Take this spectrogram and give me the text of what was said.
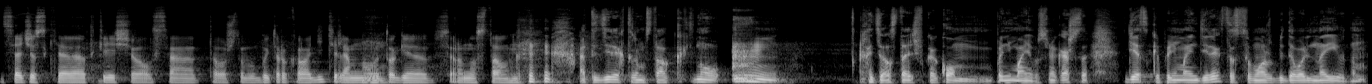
всячески открещивался от того, чтобы быть руководителем, но в итоге все равно стал. А ты директором стал, ну, хотел стать в каком понимании? Потому что, мне кажется, детское понимание директорства может быть довольно наивным.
